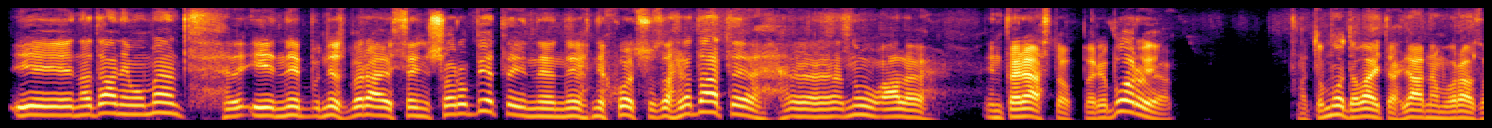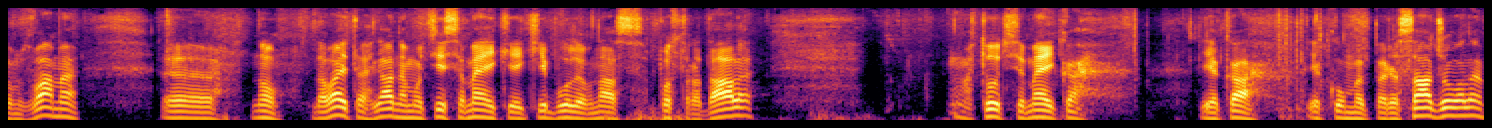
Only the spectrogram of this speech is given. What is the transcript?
І на даний момент е, і не, не збираюся нічого робити, не, не, не хочу заглядати, е, ну, але інтерес то переборює. Тому давайте глянемо разом з вами. Е, ну, давайте глянемо ці сімейки, які були в нас пострадали. Тут сімейка, яка, яку ми пересаджували.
